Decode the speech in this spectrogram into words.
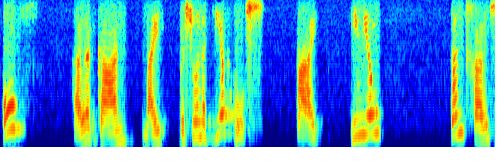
of hulle kan my persoonlike e-pos by e-mail punthuis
